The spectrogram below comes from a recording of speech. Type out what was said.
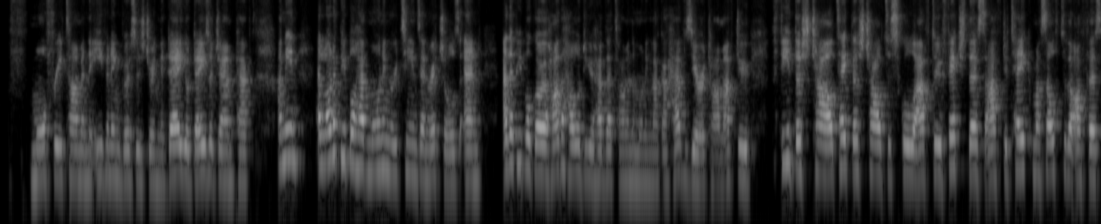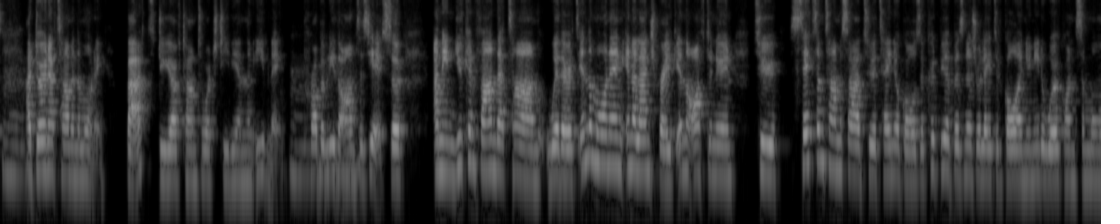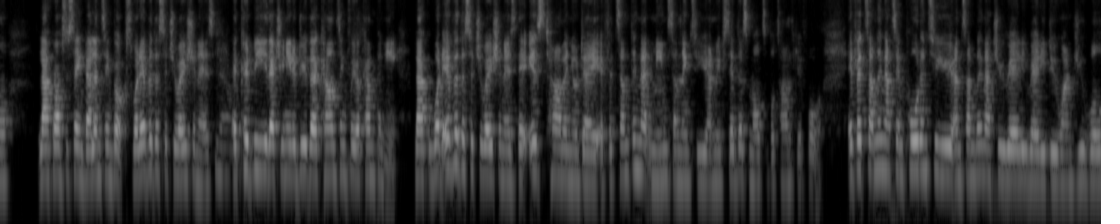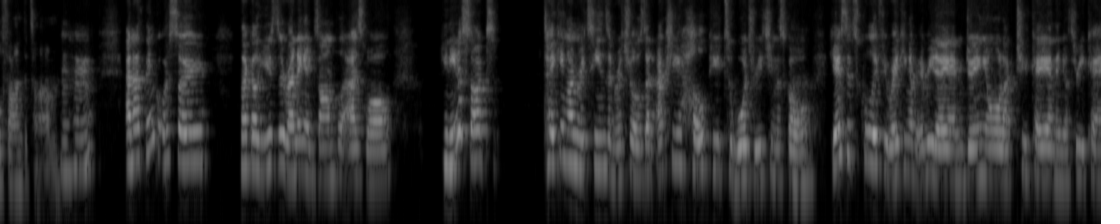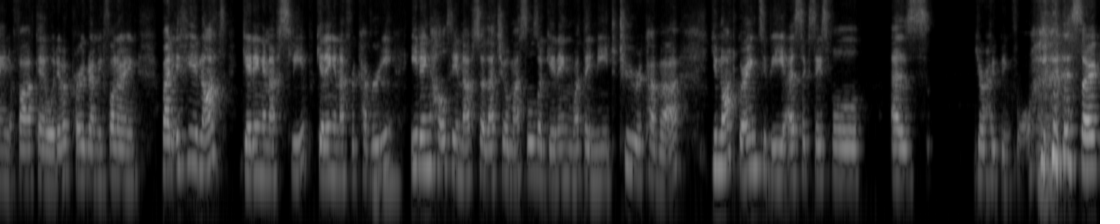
more free time in the evening versus during the day, your days are jam packed. I mean, a lot of people have morning routines and rituals, and other people go, How the hell do you have that time in the morning? Like, I have zero time. I have to feed this child, take this child to school. I have to fetch this. I have to take myself to the office. Mm, I don't have time in the morning. But do you have time to watch TV in the evening? Probably the mm. answer is yes. So, I mean, you can find that time, whether it's in the morning, in a lunch break, in the afternoon, to set some time aside to attain your goals. It could be a business related goal and you need to work on some more, like Ross was saying, balancing books, whatever the situation is. Yeah. It could be that you need to do the accounting for your company. Like, whatever the situation is, there is time in your day. If it's something that means something to you, and we've said this multiple times before, if it's something that's important to you and something that you really, really do want, you will find the time. hmm And I think also, like I'll use the running example as well. You need to start taking on routines and rituals that actually help you towards reaching this goal. Mhm. Yes, it's cool if you're waking up every day and doing your like 2K and then your 3K and your 5K or whatever program you're following. But if you're not getting enough sleep, getting enough recovery, Mhm. eating healthy enough so that your muscles are getting what they need to recover, you're not going to be as successful as you're hoping for. so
